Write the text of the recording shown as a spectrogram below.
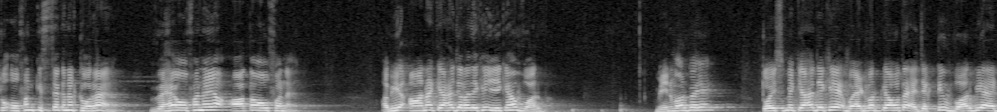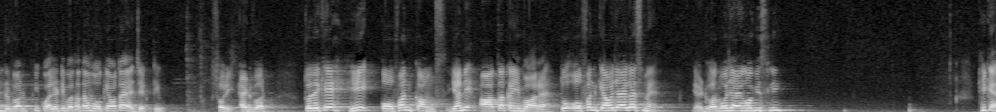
तो ओफन किससे कनेक्ट हो रहा है? वह ओफन है या आता ओफन है? अब ये आना क्या है, जरा देखिए, ये क्या है वर्ब मेन वर्ब है ये। तो इसमें क्या है, देखिए एडवर्ब क्या होता है? एजेक्टिव वर्ब या एडवर्ब की क्वालिटी बताता है, वो क्या होता है? एजेक्टिव सॉरी एडवर्ब तो देखिए ही ओफन कम्स यानी आता कई बार है तो ओफन क्या हो जाएगा इसमें? एडवर्ब हो जाएगा ऑब्वियसली ठीक है?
